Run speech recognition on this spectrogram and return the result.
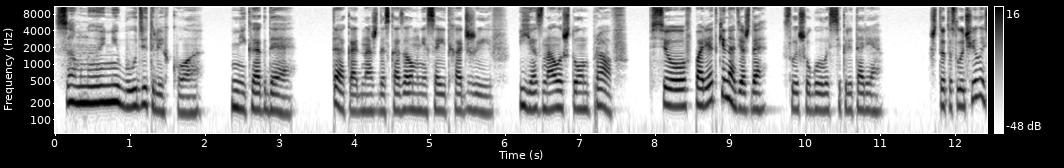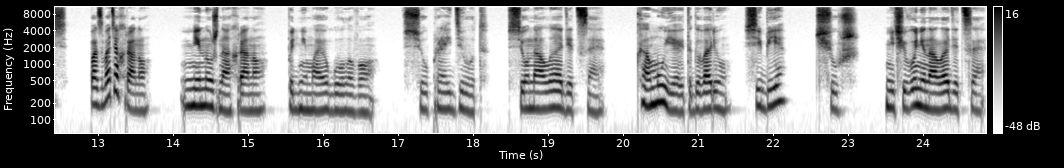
Со мной не будет легко. Никогда. Так однажды сказал мне Саид Хаджиев. Я знала, что он прав. Все в порядке, Надежда?» Слышу голос секретаря. Что-то случилось? Позвать охрану? Не нужно охрану. Поднимаю голову. Все пройдет, все наладится. Кому я это говорю? Себе? Чушь. Ничего не наладится.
